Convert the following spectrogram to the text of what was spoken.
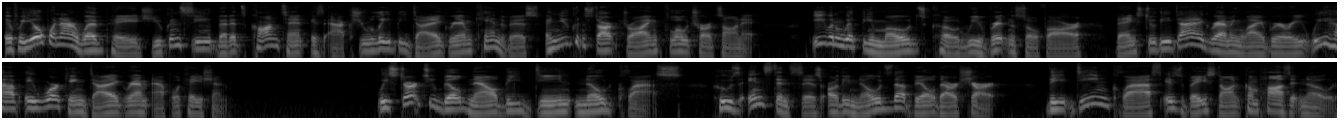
If we open our web page, you can see that its content is actually the diagram canvas and you can start drawing flowcharts on it. Even with the modes code we've written so far, thanks to the diagramming library, we have a working diagram application. We start to build now the Dean node class, whose instances are the nodes that build our chart. The Dean class is based on composite node,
